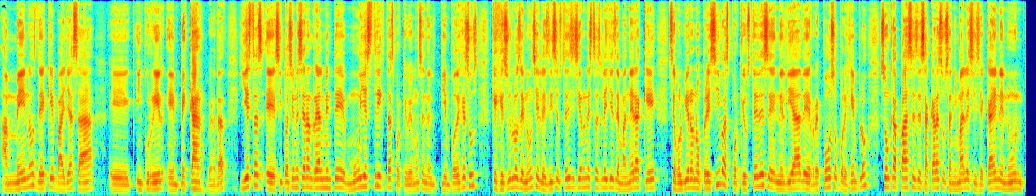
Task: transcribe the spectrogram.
a menos de que vayas a eh, incurrir en pecar, ¿verdad? Y estas eh, situaciones eran realmente muy estrictas porque vemos en el tiempo de Jesús que Jesús los denuncia y les dice, ustedes hicieron estas leyes de manera que se volvieron opresivas porque ustedes en el día de reposo, por ejemplo, son capaces de sacar a sus animales y se caen en un,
